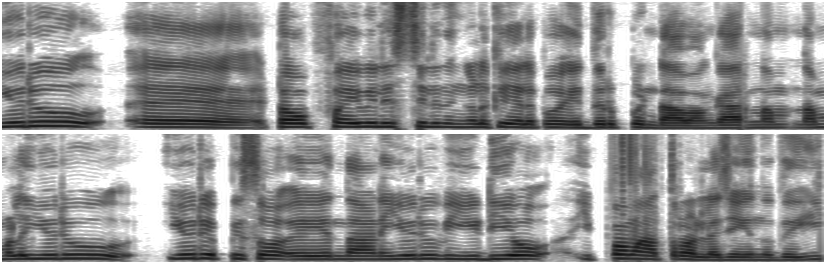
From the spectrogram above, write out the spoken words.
ഈ ഒരു ടോപ്പ് ഫൈവ് ലിസ്റ്റിൽ നിങ്ങൾക്ക് ചിലപ്പോൾ എതിർപ്പുണ്ടാവാം. കാരണം നമ്മൾ ഈ ഒരു ഈ ഒരു എപ്പിസോ എന്താണ് ഈ ഒരു വീഡിയോ ഇപ്പോൾ മാത്രമല്ല ചെയ്യുന്നത്. ഈ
